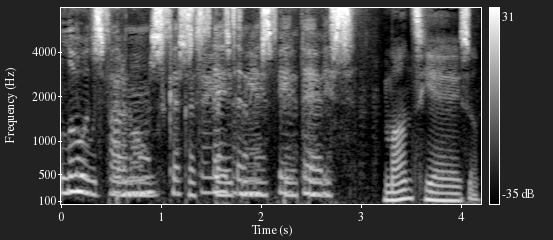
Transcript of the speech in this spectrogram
Lūdz par mums, kas steicamies pie tevis. Mans Jēzu!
